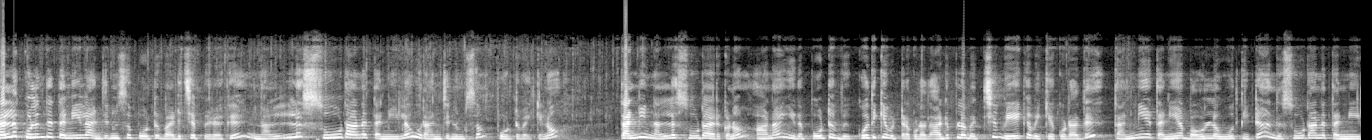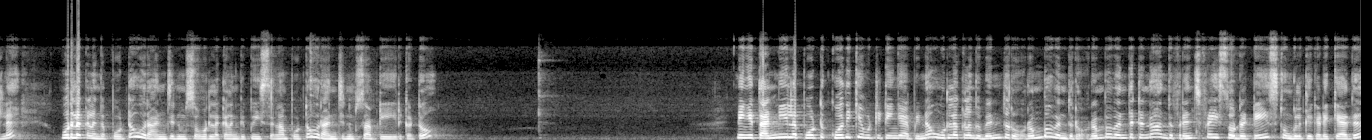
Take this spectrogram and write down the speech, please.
நல்ல குளிர்ந்த தண்ணியில் அஞ்சு நிமிஷம் போட்டு வடித்த பிறகு நல்ல சூடான தண்ணியில் ஒரு அஞ்சு நிமிஷம் போட்டு வைக்கணும். தண்ணி நல்ல சூடாக இருக்கணும். ஆனால் இதை போட்டு கொதிக்க விட்டுறக்கூடாது. அடுப்பில் வச்சு வேக வைக்கக்கூடாது. தண்ணியை தனியாக பவுலில் ஊற்றிட்டு அந்த சூடான தண்ணியில் உருளைக்கிழங்கு போட்டு ஒரு அஞ்சு நிமிஷம் உருளைக்கிழங்கு பீஸ் எல்லாம் போட்டு ஒரு அஞ்சு நிமிஷம் அப்படியே இருக்கட்டும். நீங்கள் தண்ணியில் போட்டு கொதிக்க விட்டுட்டீங்க அப்படின்னா உருளைக்கிழங்கு வெந்துடும் ரொம்ப வெந்துடும் ரொம்ப வெந்துட்டுன்னா அந்த ஃப்ரெஞ்ச் ஃப்ரைஸோட டேஸ்ட் உங்களுக்கு கிடைக்காது.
